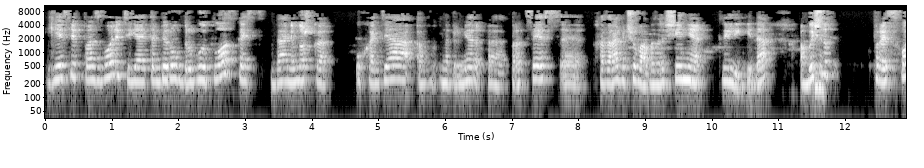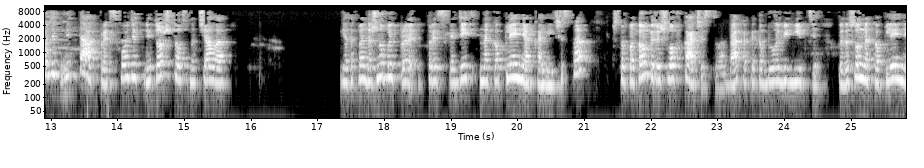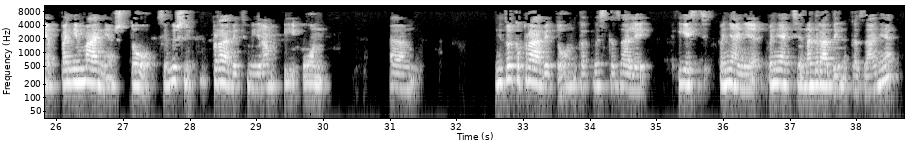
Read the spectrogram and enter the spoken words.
Если позволите, я это беру в другую плоскость, да, немножко уходя, в, например, э, процесс э, Хазараби Чува, религии, да, обычно происходит не так, происходит не то, что сначала, я так понимаю, должно быть происходить накопление количества, что потом перешло в качество, да, как это было в Египте. Произошло накопление понимания, что Всевышний правит миром, и он э, не только правит, он, как вы сказали, есть понятие, понятие награды и наказания,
